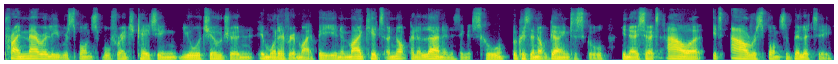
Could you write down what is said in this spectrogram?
primarily responsible for educating your children in whatever it might be. You know my kids are not going to learn anything at school because they're not going to school you know so it's our it's our responsibility.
